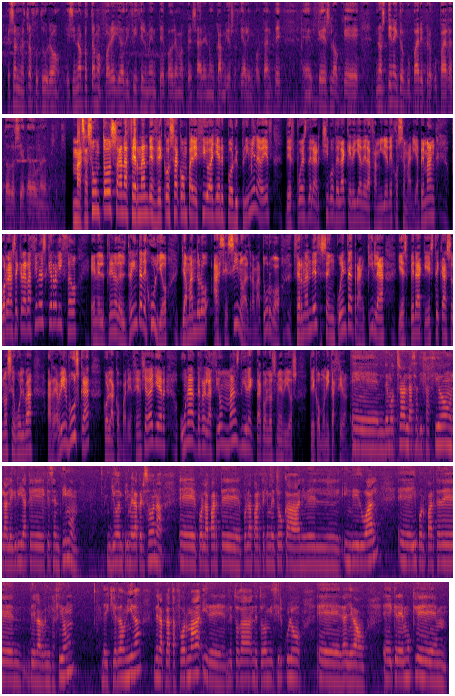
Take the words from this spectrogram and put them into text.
que son nuestro futuro y si no apostamos por ello difícilmente podremos pensar en un cambio social importante eh, que es lo que nos tiene que ocupar y preocupar a todos y a cada uno de nosotros. Más asuntos. Ana Fernández de Cosa compareció ayer por primera vez después del archivo de la querella de la familia de José María Pemán por las declaraciones que realizó en el pleno del 30 de julio llamándolo asesino al dramaturgo. Fernández se encuentra tranquila y espera que este caso no se vuelva a reabrir. Busca, con la comparecencia de ayer, una relación más directa con los medios de comunicación. Eh, demostrar la satisfacción, la alegría que, que sentimos yo en primera persona eh, por la parte por la parte que me toca a nivel individual eh, y por parte de, la organización de Izquierda Unida, de la plataforma y de, toda, de todo mi círculo eh, de allegados. creemos que,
